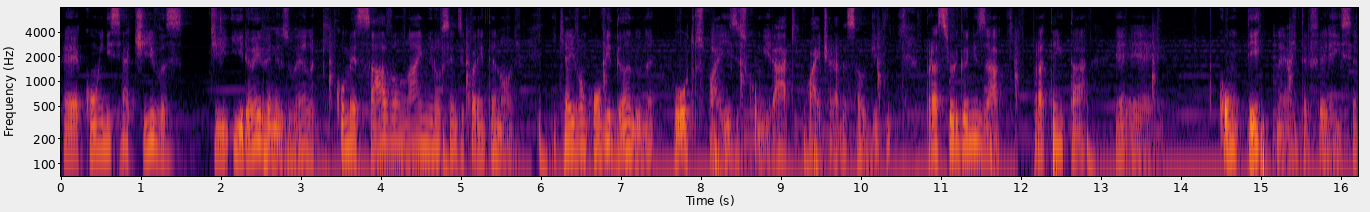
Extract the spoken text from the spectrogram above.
é, com iniciativas de Irã e Venezuela que começavam lá em 1949 e que aí vão convidando né, outros países como Iraque, Kuwait, Arábia Saudita para se organizar para tentar é, é, conter né, a interferência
